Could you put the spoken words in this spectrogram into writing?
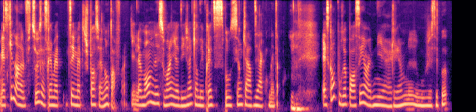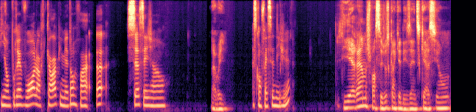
Mais est-ce que dans le futur, ça serait mettre, tu sais, mettre, je pense, un autre ok? Le monde, là, souvent, il y a des gens qui ont des prédispositions cardiaques, mettons. Mhm. Est-ce qu'on pourrait passer un IRM, là, ou je sais pas, puis on pourrait voir leur cœur, puis mettons, faire Ah, ça, c'est genre. Ah oui. Est-ce qu'on fait ça déjà? L'IRM, je pense que c'est juste quand il y a des indications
